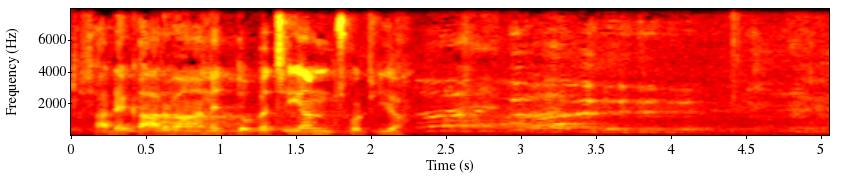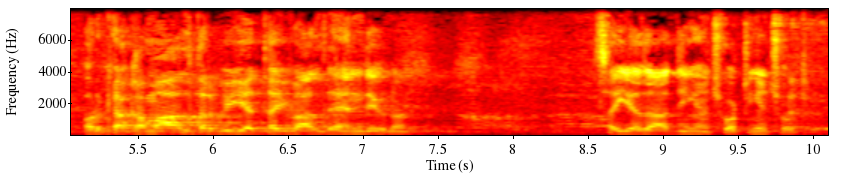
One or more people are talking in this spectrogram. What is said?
تو ساڑھے کاروان دو بچیاں چھوٹیاں۔ اور کیا کمال تربیت ہے والدین دی انہوں نے سیدادیاں، چھوٹیاں چھوٹیاں۔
